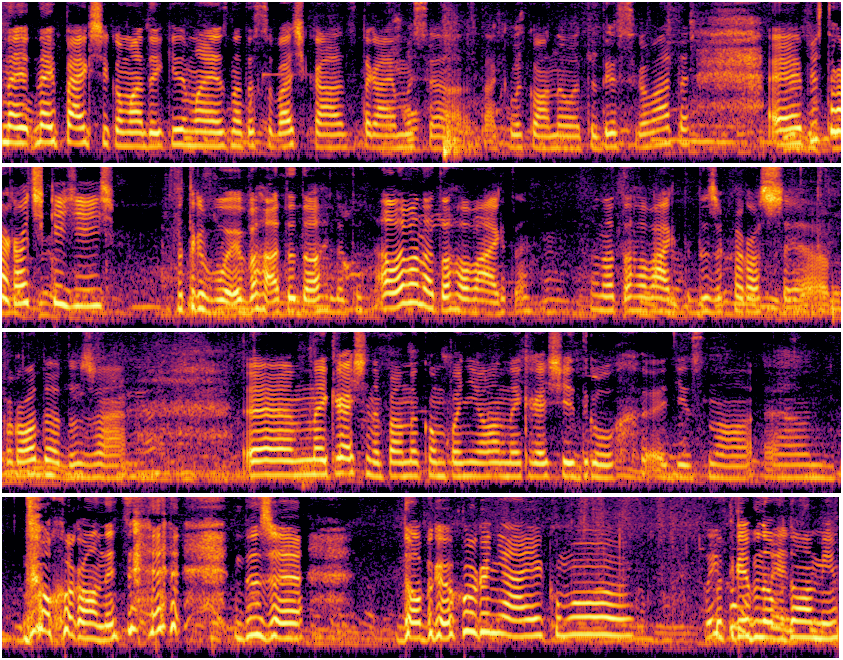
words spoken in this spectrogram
най, найперші команди, які має знати собачка, стараємося так виконувати, дресирувати. Е, півтора рочки їй потребує багато догляду, але воно того варте. Воно того варте. Дуже хороша порода, дуже. Е, найкращий, напевно, компаньйон, найкращий друг, е, дійсно, е, охоронець. Дуже добре охороняє, кому потрібно в домі.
